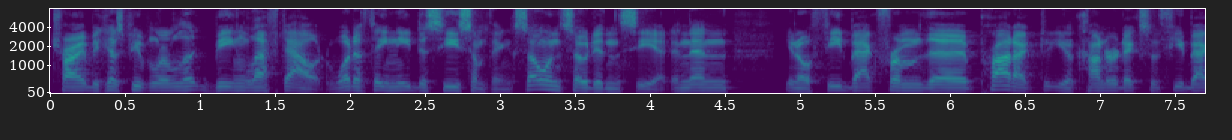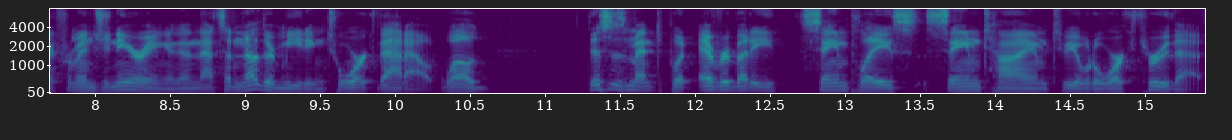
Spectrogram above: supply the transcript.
trying because people are le- being left out. What if they need to see something? So and so didn't see it, and then you know feedback from the product you know contradicts with feedback from engineering, and then that's another meeting to work that out. Well, this is meant to put everybody same place, same time to be able to work through that.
